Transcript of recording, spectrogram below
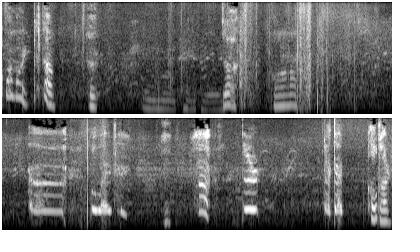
come on, Mari, get down. Uh, oh no. Uh, Luigi. Uh, there. I can't. Hold on.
